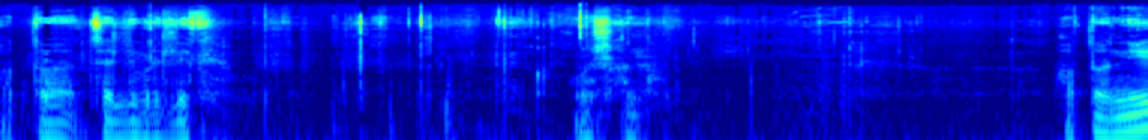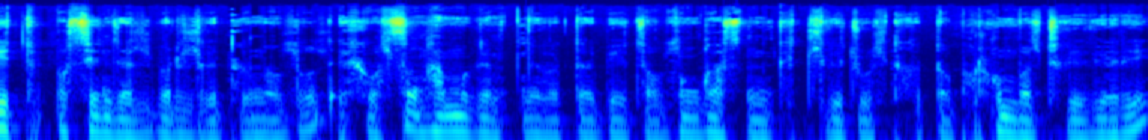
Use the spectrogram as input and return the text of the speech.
одоо залбирлыг унших нь. Одоо нийт бусын залбирал гэдэг нь бол их болсон хамаг амтныг одоо би зовлонгоос нь гэтлгэж үлдэх одоо бурхан болж гэгээрээ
